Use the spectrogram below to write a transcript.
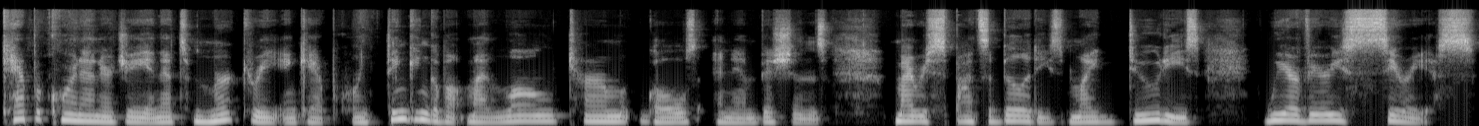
Capricorn energy and that's Mercury in Capricorn, thinking about my long term goals and ambitions, my responsibilities, my duties. We are very serious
